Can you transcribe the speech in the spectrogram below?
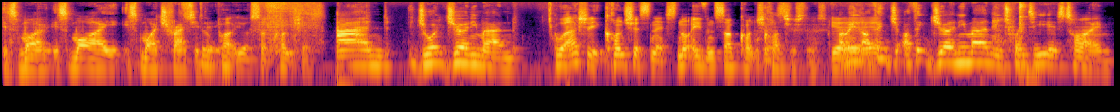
It's my, it's my, it's my tragedy. Still part of your subconscious. and Journeyman Well, actually, consciousness, not even subconscious. consciousness. Yeah, I mean, yeah, I yeah. think, I think Journeyman in twenty years' time,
